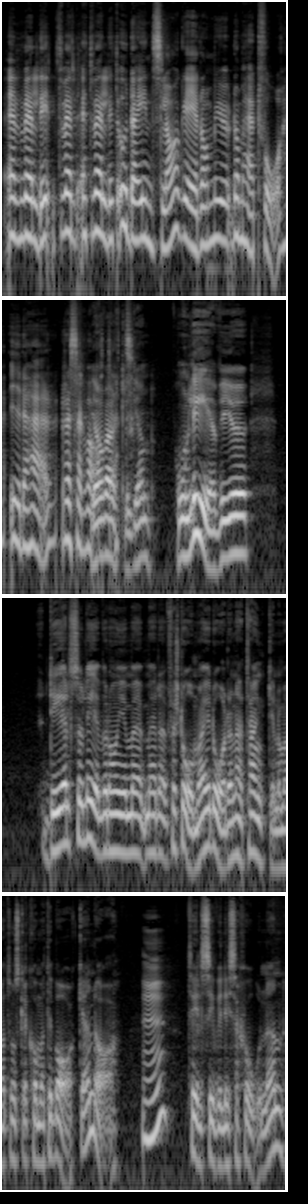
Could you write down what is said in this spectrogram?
en väldigt, väl- ett väldigt udda inslag är de ju de här två i det här reservatet. ja verkligen. Hon lever ju Dels så lever hon ju med, med, förstår man ju då, den här tanken om att hon ska komma tillbaka en dag Mm, till civilisationen.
